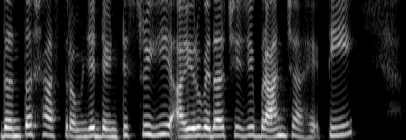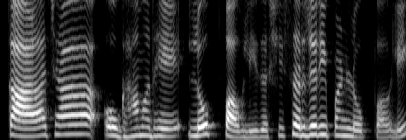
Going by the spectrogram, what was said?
दंतशास्त्र म्हणजे डेंटिस्ट्री ही आयुर्वेदाची जी ब्रांच आहे ती काळाच्या ओघामध्ये लोप पावली जशी सर्जरी पण लोप पावली.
